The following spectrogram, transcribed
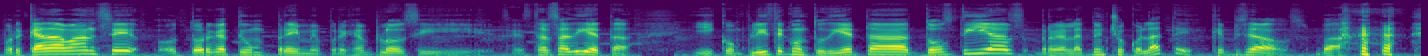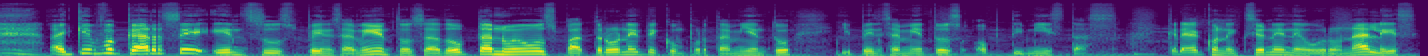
Por cada avance, otórgate un premio. Por ejemplo, si estás a dieta y cumpliste con tu dieta dos días, regálate un chocolate. Qué pisados. Va. Hay que enfocarse en sus pensamientos. Adopta nuevos patrones de comportamiento y pensamientos optimistas. Crea conexiones neuronales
